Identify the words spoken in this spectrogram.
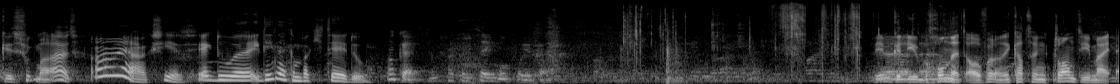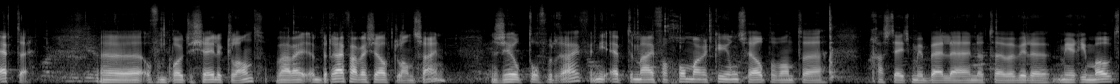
ik- zoek maar uit. Oh ja, ik zie het. Ja, ik, doe, eh, ik denk dat ik een bakje thee doe. Oké, dan ga ik een theemok voor je pakken. Wimke die begon net over. en Ik had een klant die mij appte. Eh, of een potentiële klant. Waar wij, een bedrijf waar wij zelf klant zijn. Dat is een heel tof bedrijf. En die appte mij van... Goh, maar kun je ons helpen? Want eh, we gaan steeds meer bellen en dat, eh, we willen meer remote.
